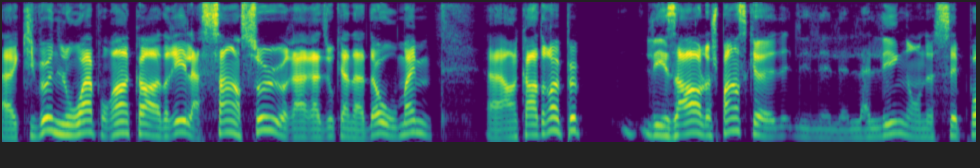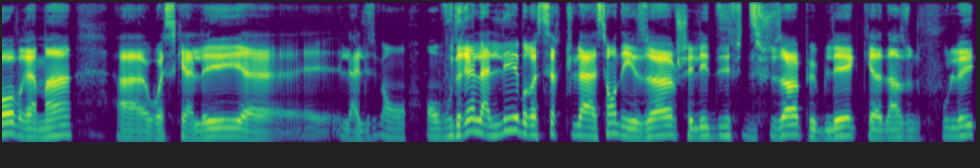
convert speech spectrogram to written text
euh, qui veut une loi pour encadrer la censure à Radio-Canada ou même euh, encadrer un peu les arts. Je pense que la ligne, on ne sait pas vraiment euh, où est-ce qu'elle est. euh, on, voudrait la libre circulation des œuvres chez les diff- diffuseurs publics euh, dans une foulée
